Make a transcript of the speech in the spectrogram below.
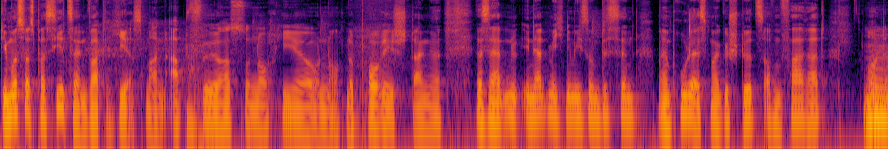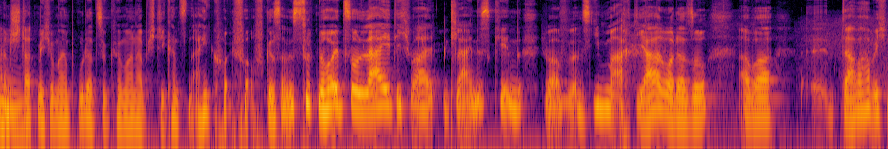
dir muss was passiert sein. Warte, hier ist mal ein Apfel, hast du noch hier und noch eine Porridge-Stange. Das erinnert mich nämlich so ein bisschen, mein Bruder ist mal gestürzt auf dem Fahrrad und anstatt mich um meinen Bruder zu kümmern, habe ich die ganzen Einkäufe aufgesammelt. Es tut mir heute so leid, ich war halt ein kleines Kind. Ich war sieben, acht Jahre oder so, aber äh, da habe ich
